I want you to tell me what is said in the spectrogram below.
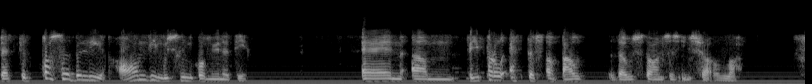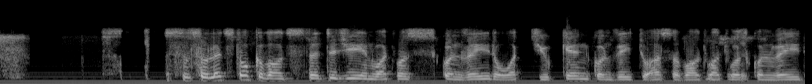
that could possibly harm the Muslim community, and um, be proactive about those stances, inshallah. So, so, let's talk about strategy and what was conveyed or what you can convey to us about what was conveyed,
